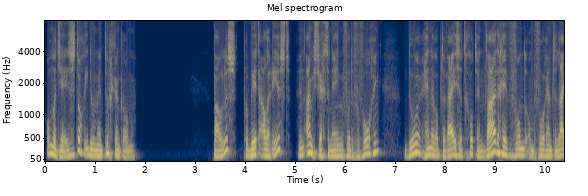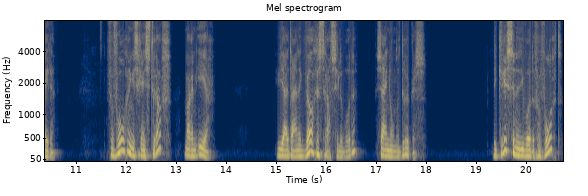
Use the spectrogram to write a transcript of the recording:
omdat Jezus toch ieder moment terug kan komen. Paulus probeert allereerst hun angst weg te nemen voor de vervolging door hen erop te wijzen dat God hen waardig heeft bevonden om voor hem te lijden. Vervolging is geen straf, maar een eer. Wie uiteindelijk wel gestraft zullen worden, zijn de onderdrukkers. De christenen die worden vervolgd,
